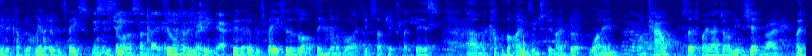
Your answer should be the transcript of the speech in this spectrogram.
did a couple of we had an open space. This is still on a Sunday. Still on Sunday retreat. Yeah. We had an open space, so there's a lot of things on a variety of subjects like this. Um, a couple that I was interested in, I put one in on CAL, Certified Agile Leadership. Right. I, uh,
